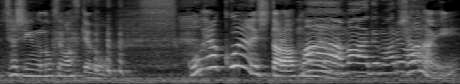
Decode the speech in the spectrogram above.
写真載せますけど。500円したらまあまあでもあれはしゃあない？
